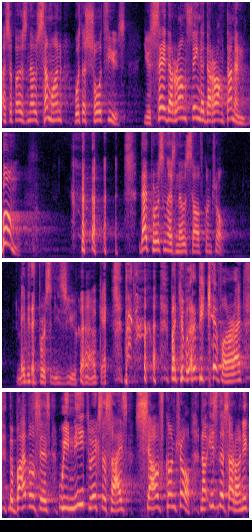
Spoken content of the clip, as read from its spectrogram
I suppose, knows someone with a short fuse. You say the wrong thing at the wrong time, and boom! that person has no self control. Maybe that person is you, okay? But, but you've got to be careful, all right? The Bible says we need to exercise self control. Now, isn't this ironic?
